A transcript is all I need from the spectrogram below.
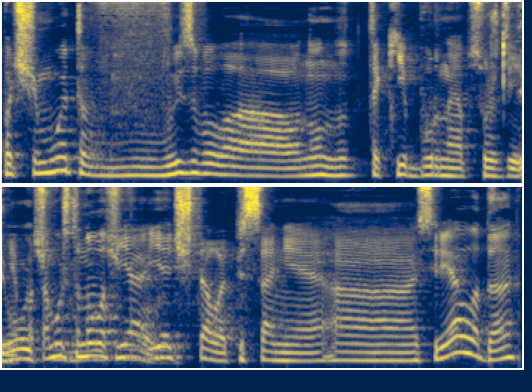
Почему это вызвало ну, ну такие бурные обсуждения? Его Потому очень, что, ну вот я, я читал описание э, сериала, да,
